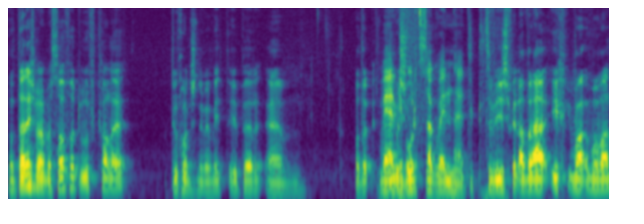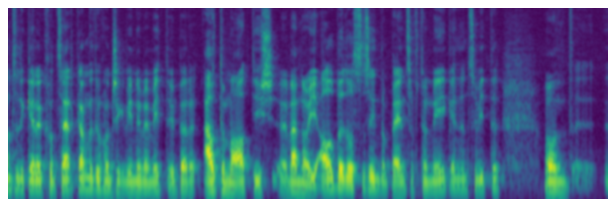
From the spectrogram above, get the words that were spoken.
Und dann ist mir aber sofort aufgefallen, du kommst nicht mehr mit über ähm, oder Wer Geburtstag wenn hat. zum Beispiel. Aber auch ich wa- wo wahnsinnig gerne ein Konzert gegangen, du kommst irgendwie nicht mehr mit über automatisch, äh, wenn neue Alben draussen sind und Bands auf Tournee gehen und so weiter. Und äh,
